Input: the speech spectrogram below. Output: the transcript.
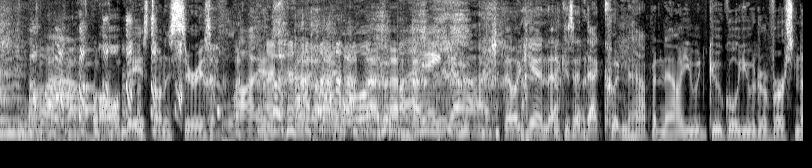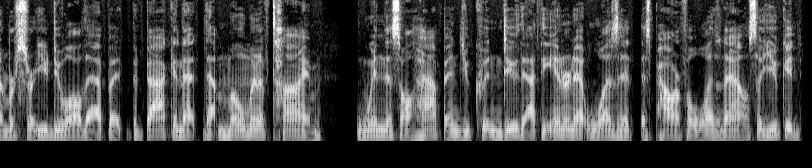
Wow. All based on a series of lies. I- oh my gosh. now again, like I said, that couldn't happen now. You would Google, you would reverse number search, you do all that. But but back in that that moment of time when this all happened, you couldn't do that. The internet wasn't as powerful as it was now. So you could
